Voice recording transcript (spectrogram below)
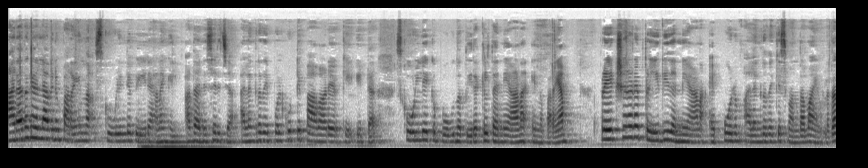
ആരാധകരെല്ലാവരും പറയുന്ന സ്കൂളിന്റെ പേരാണെങ്കിൽ അതനുസരിച്ച് അലങ്കൃത ഇപ്പോൾ കുട്ടിപ്പാവാടയൊക്കെ ഇട്ട് സ്കൂളിലേക്ക് പോകുന്ന തിരക്കിൽ തന്നെയാണ് എന്ന് പറയാം. പ്രേക്ഷകരുടെ പ്രീതി തന്നെയാണ് എപ്പോഴും അലങ്കൃതയ്ക്ക് സ്വന്തമായുള്ളത്.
